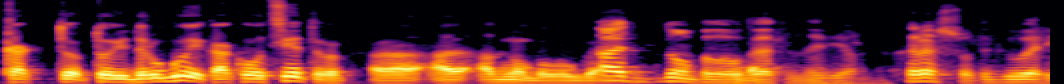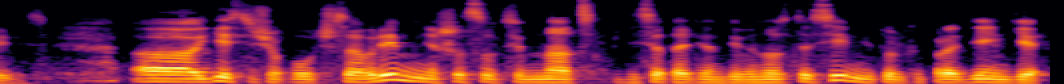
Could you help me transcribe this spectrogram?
как то, то и другое, какого цвета, вот а, а, одно было угадано. одно было угадано верно. Хорошо, договорились. А, Есть еще полчаса времени, 617 51 97, не только про деньги,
